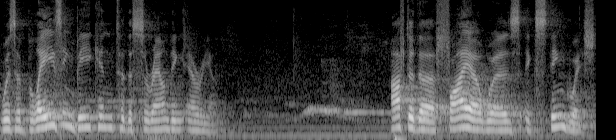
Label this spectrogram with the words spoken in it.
was a blazing beacon to the surrounding area. after the fire was extinguished,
